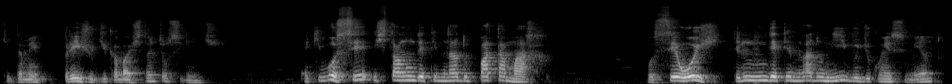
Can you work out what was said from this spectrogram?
que também prejudica bastante, é o seguinte: é que você está num determinado patamar. Você hoje tem um determinado nível de conhecimento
